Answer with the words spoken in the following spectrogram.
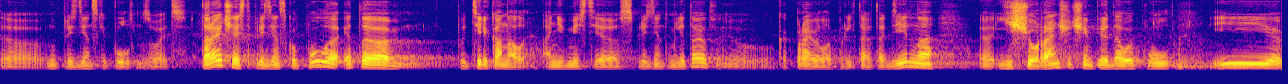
э, ну, президентский пул, называется. Вторая часть президентского пула – это телеканалы. Они вместе с президентом летают, э, как правило, прилетают отдельно, э, еще раньше, чем передовой пул. И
